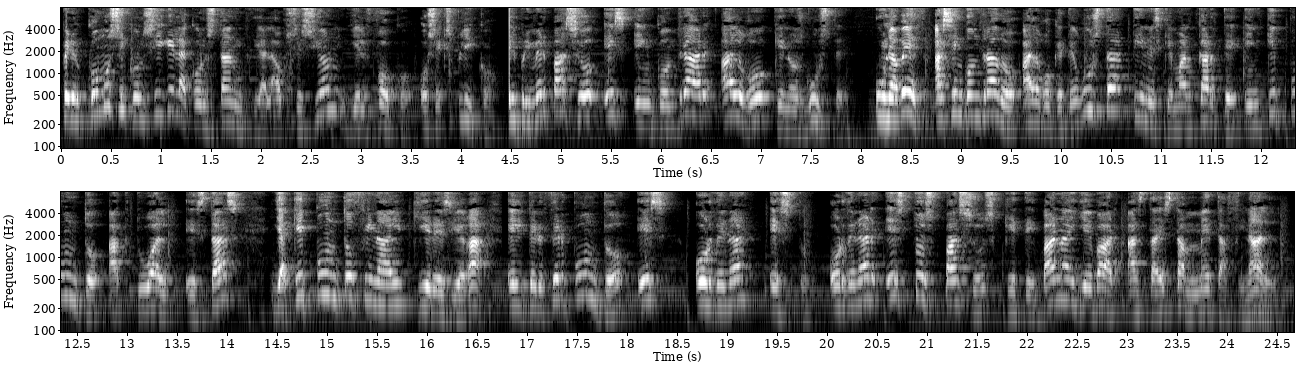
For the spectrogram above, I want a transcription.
Pero ¿cómo se consigue la constancia, la obsesión y el foco? Os explico. El primer paso es encontrar algo que nos guste. Una vez has encontrado algo que te gusta, tienes que marcarte en qué punto actual estás y a qué punto final quieres llegar. El tercer punto es ordenar esto, ordenar estos pasos que te van a llevar hasta esta meta final.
